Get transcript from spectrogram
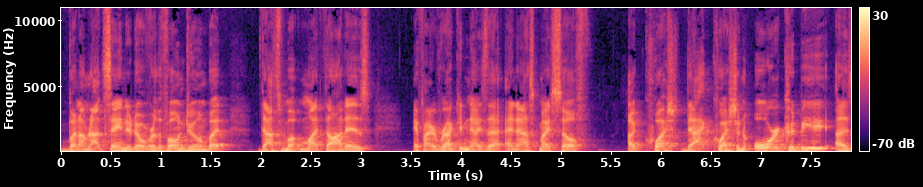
But I'm not saying it over the phone to them. But that's what my thought is. If I recognize that and ask myself a question, that question, or it could be a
